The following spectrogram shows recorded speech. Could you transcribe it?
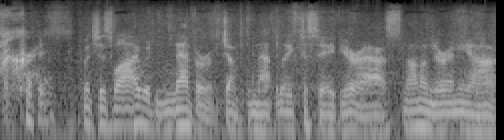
Great. Which is why I would never have jumped in that lake to save your ass. Not under any, uh,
